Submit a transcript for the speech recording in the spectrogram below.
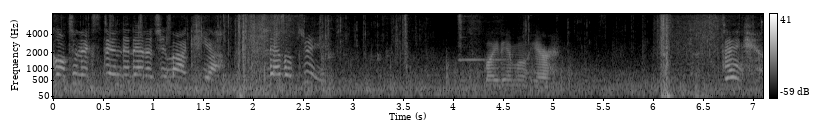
Got an extended energy mag here. Level 3. Light ammo here. Thank you.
